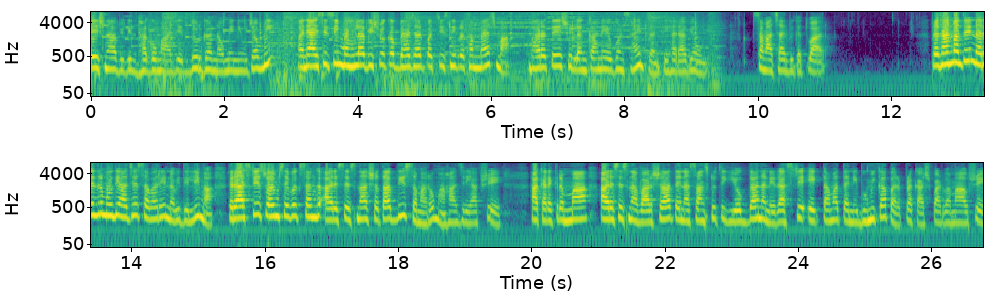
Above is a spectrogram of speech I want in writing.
દેશના વિવિધ ભાગોમાં આજે દુર્ગા નવમીની ઉજવણી અને આઈસીસી મહિલા વિશ્વકપ બે હજાર પચીસની પ્રથમ મેચમાં ભારતે શ્રીલંકાને ઓગણસાઠ રનથી હરાવ્યું. સમાચાર વિગતવાર. પ્રધાનમંત્રી નરેન્દ્ર મોદી આજે સવારે નવી દિલ્હીમાં રાષ્ટ્રીય સ્વયંસેવક સંઘ આરએસએસના શતાબ્દી સમારોહમાં હાજરી આપશે. આ કાર્યક્રમમાં આરએસએસના વારસા, તેના સાંસ્કૃતિક યોગદાન અને રાષ્ટ્રીય એકતામાં તેની ભૂમિકા પર પ્રકાશ પાડવામાં આવશે.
